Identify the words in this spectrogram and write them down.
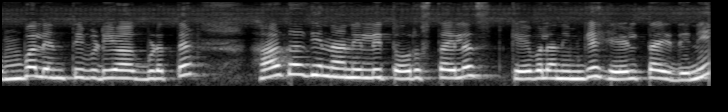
ತುಂಬ ಲೆಂತಿ ವಿಡಿಯೋ ಆಗಿಬಿಡುತ್ತೆ. ಹಾಗಾಗಿ ನಾನಿಲ್ಲಿ ತೋರಿಸ್ತಾ ಇಲ್ಲ, ಕೇವಲ ನಿಮಗೆ ಹೇಳ್ತಾ ಇದ್ದೀನಿ.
